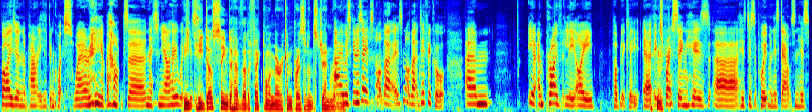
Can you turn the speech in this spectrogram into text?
Biden apparently has been quite sweary about uh, Netanyahu, which he, is he does seem to have that effect on American presidents generally. I was going to say it's not that it's not that difficult. Um, yeah, and privately, i.e., publicly, uh, expressing his uh, his disappointment, his doubts, and his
